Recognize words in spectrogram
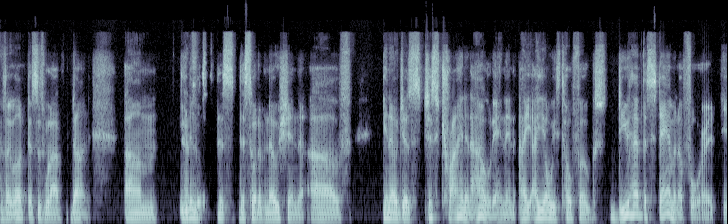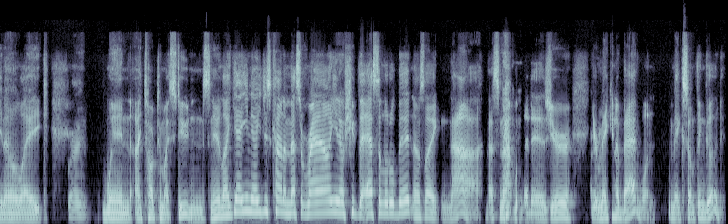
It's like, look, this is what I've done. Um, even this this sort of notion of you know just just trying it out and and I, I always tell folks do you have the stamina for it you know like right when I talk to my students and they're like, yeah, you know, you just kind of mess around, you know, shoot the S a little bit. And I was like, nah, that's not what it is. You're you're making a bad one. Make something good.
